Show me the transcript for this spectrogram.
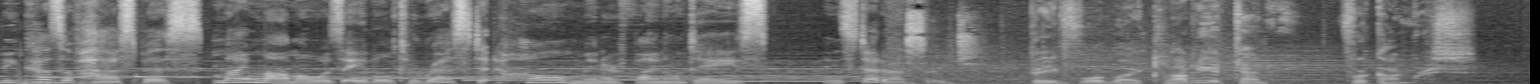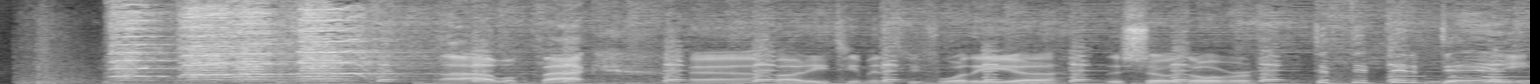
Because of hospice, my mama was able to rest at home in her final days instead of. Message paid for by Claudia Tenney for Congress. Ah, welcome back. Uh, about 18 minutes before the uh, this show is over. Dip, dip, dip, day.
